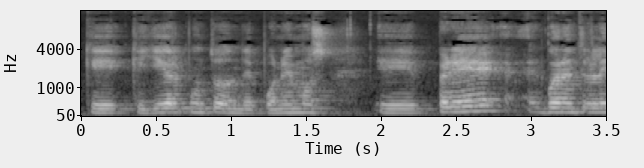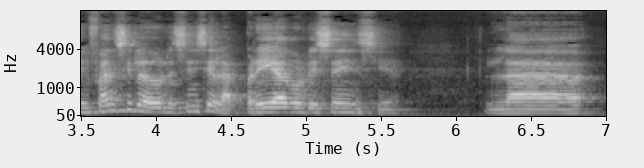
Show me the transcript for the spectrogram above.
que, llega al punto donde ponemos pre, bueno, entre la infancia y la adolescencia, la preadolescencia, la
